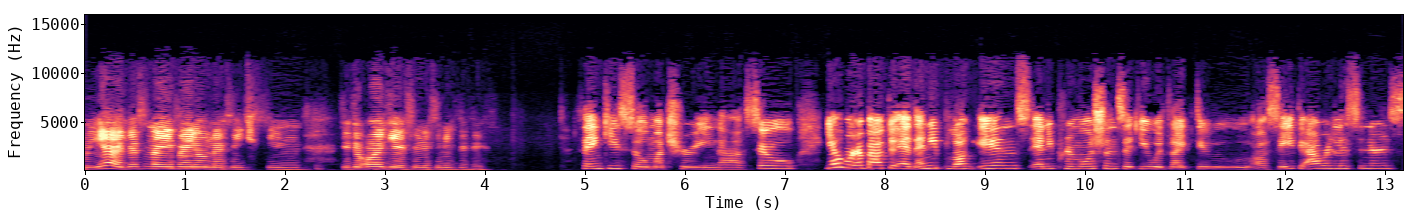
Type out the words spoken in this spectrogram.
yeah, that's my final message to, to the audience listening to this. Thank you so much, Sharina. So, yeah, we're about to end. Any plug-ins, any promotions that you would like to uh, say to our listeners?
